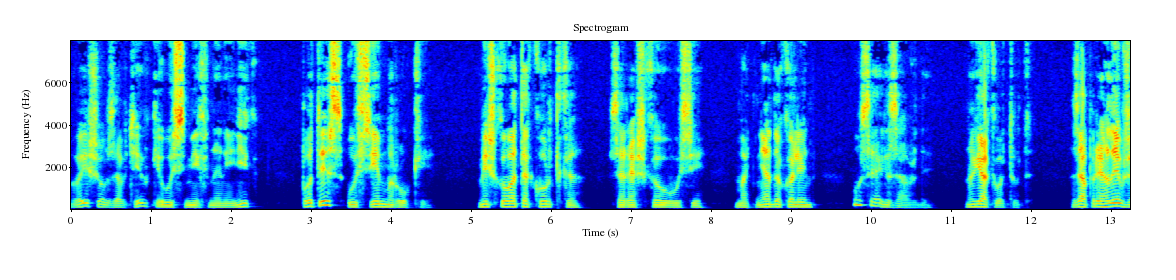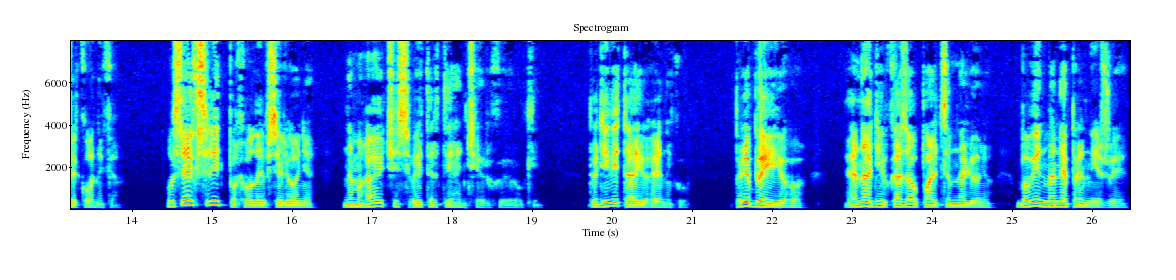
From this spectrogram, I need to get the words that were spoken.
Вийшов з автівки усміхнений нік, потис усім руки. Мішковата куртка, сережка у вусі, матня до колін, усе як завжди. Ну, як ви тут? Запрягли вже коника. Усе як слід, похвалився Льоня, намагаючись витерти ганчіркою руки. Тоді вітаю, Генику. Прибий його. Геннадій вказав пальцем на льоню, бо він мене принижує.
